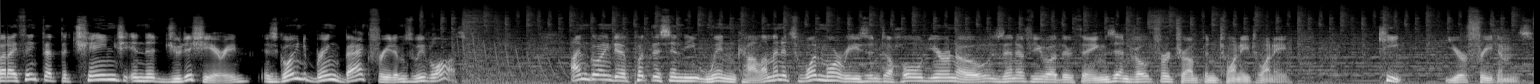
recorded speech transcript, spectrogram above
but I think that the change in the judiciary is going to bring back freedoms we've lost. I'm going to put this in the win column, and it's one more reason to hold your nose and a few other things and vote for Trump in 2020. Keep your freedoms.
